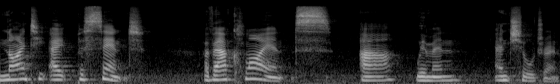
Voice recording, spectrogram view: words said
98% of our clients are women and children.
